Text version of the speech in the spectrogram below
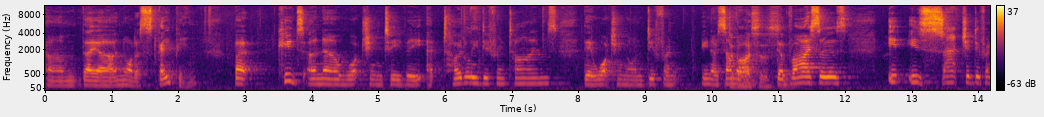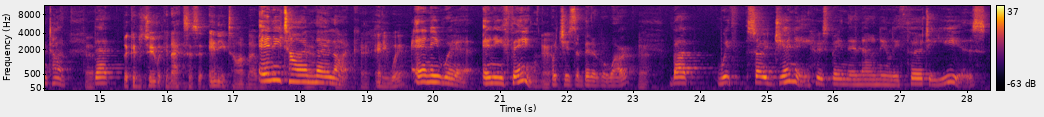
um, they are not escaping. But kids are now watching TV at totally different times. They're watching on different, you know, some Devices. devices. It is such a different time Yeah. that the consumer can access it any time they want. anytime Yeah, they like, yeah. Anywhere. anywhere, anything, which is a bit of a worry. But with so Jenny, who's been there now nearly thirty years,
